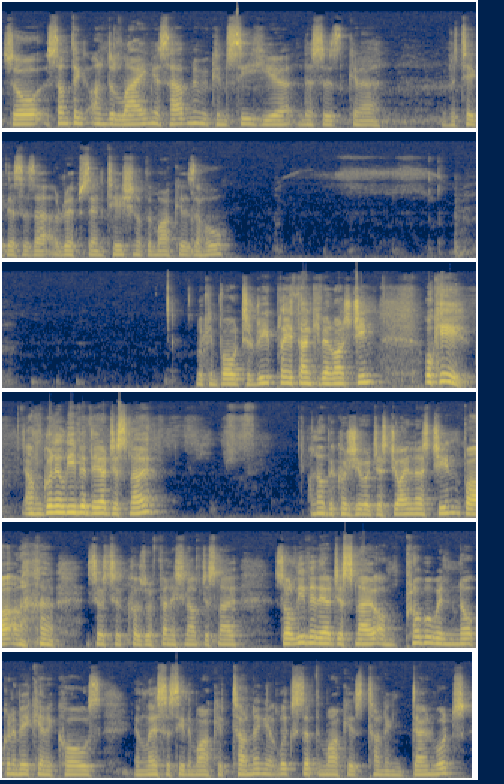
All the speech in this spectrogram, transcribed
So something underlying is happening. We can see here, this is kind of, if we take this as a representation of the market as a whole. Looking forward to replay. Thank you very much, Gene. Okay, I'm going to leave it there just now. Not because you were just joining us, Gene, but it's just because we're finishing up just now. So I'll leave it there just now. I'm probably not going to make any calls unless I see the market turning. It looks as if the market is turning downwards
